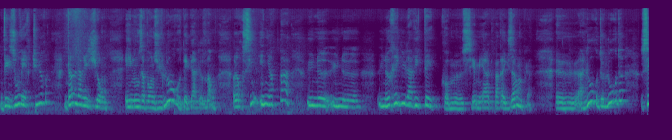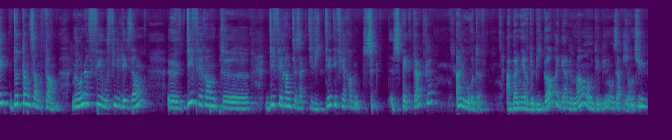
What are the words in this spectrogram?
des ouvertures dans la région. Et nous avons eu Lourdes également. Alors, s'il n'y a pas une, une, une régularité, comme Séméac par exemple, euh, à Lourdes. Lourdes, c'est de temps en temps. Mais on a fait au fil des ans euh, différentes, euh, différentes activités, différents spectacles à Lourdes. À Bagnères de Bigorre également, au début nous avions eu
